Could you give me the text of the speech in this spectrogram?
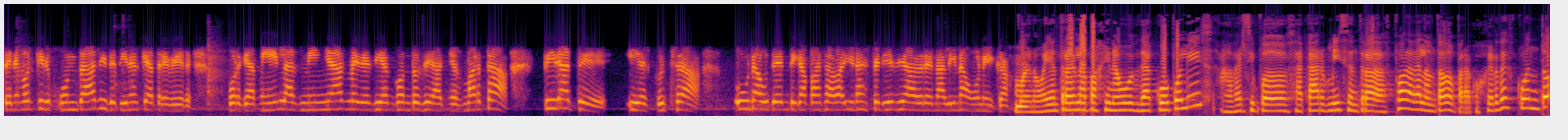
tenemos que ir juntas y te tienes que atrever. Porque a mí las niñas me decían con 12 años, Marta, tírate. Y escucha, una auténtica pasada y una experiencia de adrenalina única. Bueno, voy a entrar en la página web de Acuópolis a ver si puedo sacar mis entradas por adelantado para coger descuento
